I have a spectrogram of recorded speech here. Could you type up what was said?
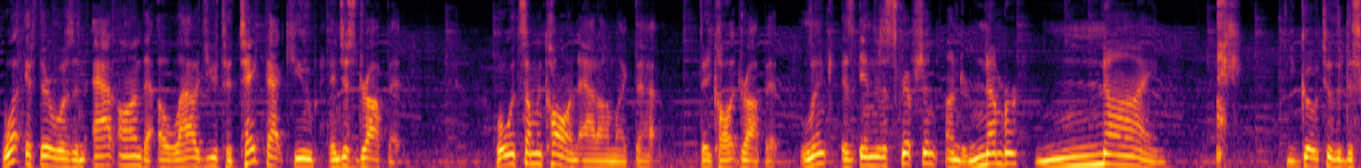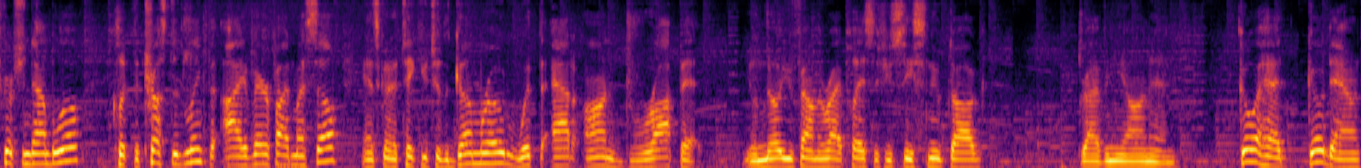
What if there was an add-on that allowed you to take that cube and just drop it? What would someone call an add-on like that? They call it drop it. Link is in the description under number nine. You go to the description down below, click the trusted link that I verified myself, and it's going to take you to the Gumroad with the add-on Drop It. You'll know you found the right place if you see Snoop Dogg driving you on in. Go ahead, go down.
